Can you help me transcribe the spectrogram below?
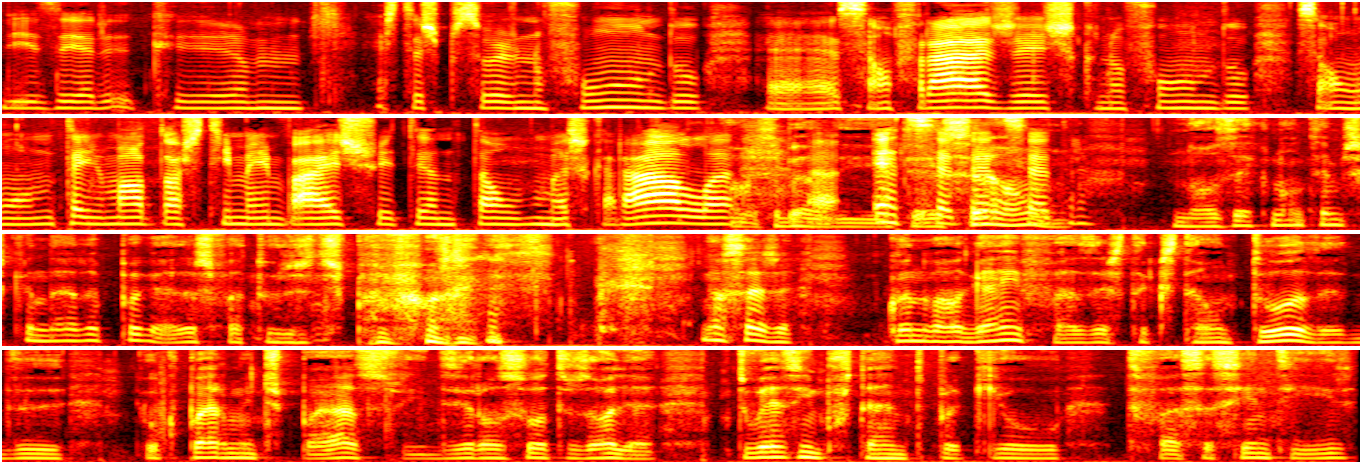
dizer que hum, estas pessoas, no fundo, uh, são frágeis, que, no fundo, são, têm uma autoestima em baixo e tentam mascará-la, oh, uh, etc, etc. Nós é que não temos que andar a pagar as faturas dos pavões. Ou seja, quando alguém faz esta questão toda de ocupar muito espaço e dizer aos outros: Olha, tu és importante para que eu te faça sentir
